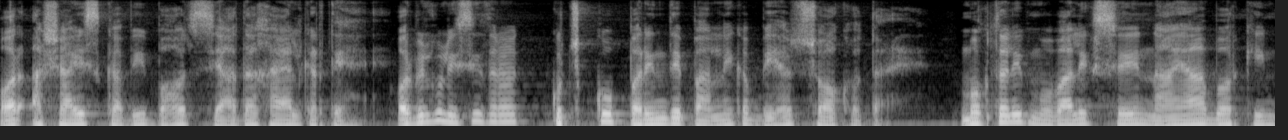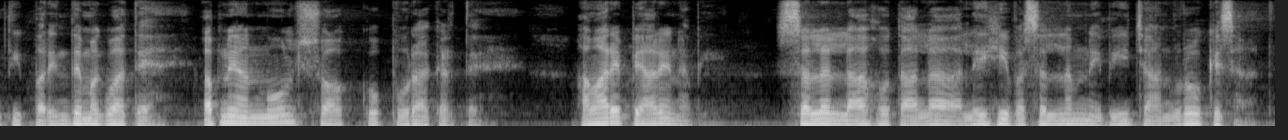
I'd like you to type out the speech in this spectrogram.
और आशाइश का भी बहुत ज़्यादा ख्याल करते हैं। और बिल्कुल इसी तरह कुछ को परिंदे पालने का बेहद शौक होता है। मुख्तलिफ़ ममालिक से नायाब और कीमती परिंदे मंगवाते हैं। अपने अनमोल शौक को पूरा करते हैं। हमारे प्यारे नबी सल्लल्लाहु ताला अलैहि वसल्लम ने भी जानवरों के साथ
